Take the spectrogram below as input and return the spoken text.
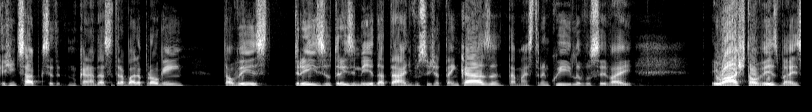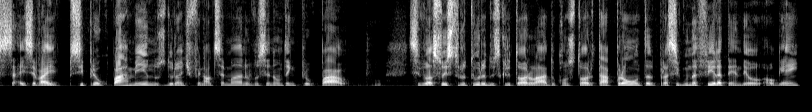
a gente sabe que você, no Canadá você trabalha para alguém, talvez três ou três e meia da tarde você já está em casa, está mais tranquila, você vai Eu acho, talvez, mas aí você vai se preocupar menos durante o final de semana. Você não tem que preocupar se a sua estrutura do escritório lá, do consultório, está pronta para segunda-feira atender alguém.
